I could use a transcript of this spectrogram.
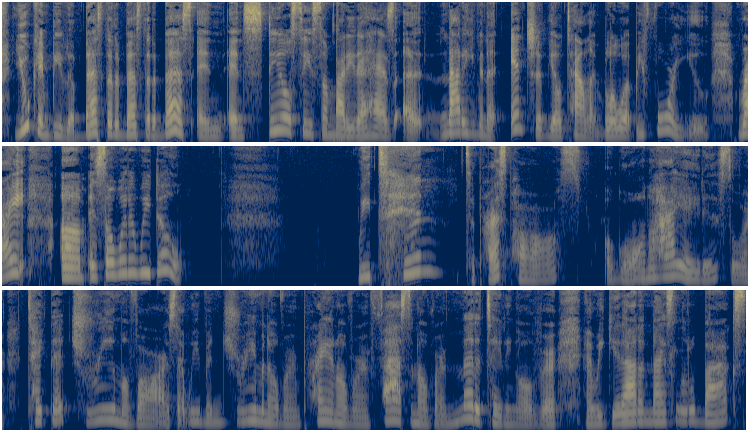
you can be the best of the best of the best and and still see somebody that has a, not even an inch of your talent blow up before you right um and so what do we do we tend to press pause or go on a hiatus or take that dream of ours that we've been dreaming over and praying over and fasting over and meditating over. And we get out a nice little box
